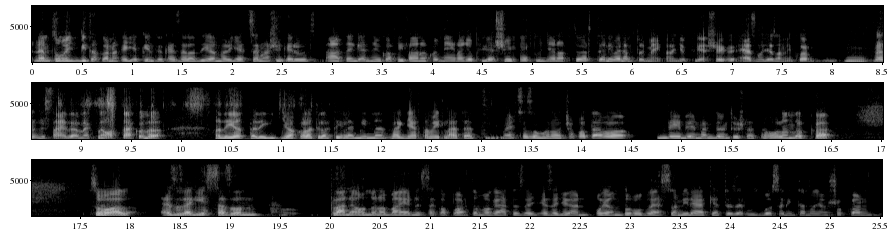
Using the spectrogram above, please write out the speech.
nem tudom, hogy mit akarnak egyébként ők ezzel a díjjal, mert ugye egyszer már sikerült átengedniük a FIFA-nak, hogy még nagyobb hülyeségek tudjanak történni, vagy nem tudom, melyik a nagyobb hülyeség. Ez vagy az, amikor Wesley Snydernek nem adták oda a díjat, pedig gyakorlatilag tényleg mindent megnyert, amit lehetett egy szezonban a csapatával, a VB-n meg döntős lett a hollandokkal. Szóval ez az egész szezon pláne ahonnan a Bayern összekaparta magát, ez egy, ez egy olyan, olyan dolog lesz, amire 2020-ból szerintem nagyon sokan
